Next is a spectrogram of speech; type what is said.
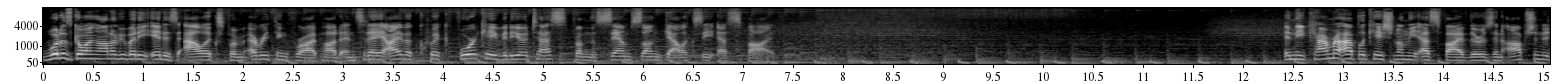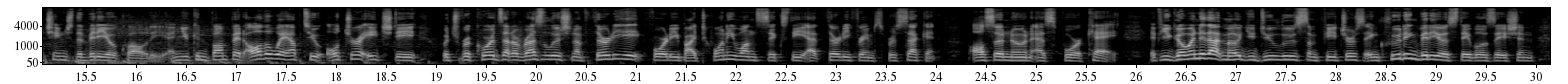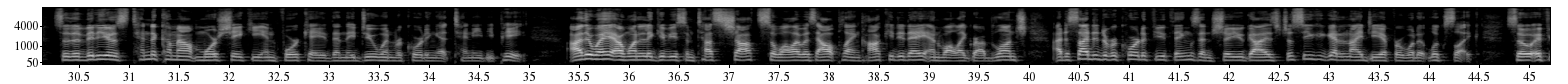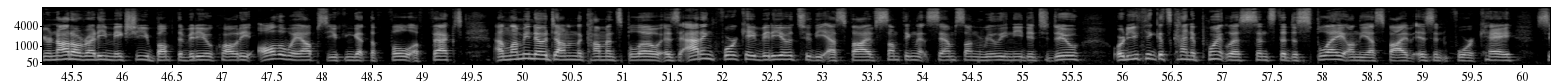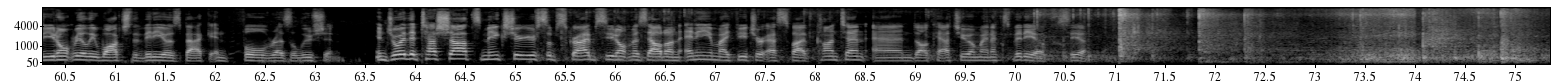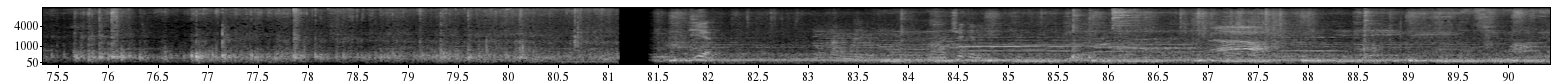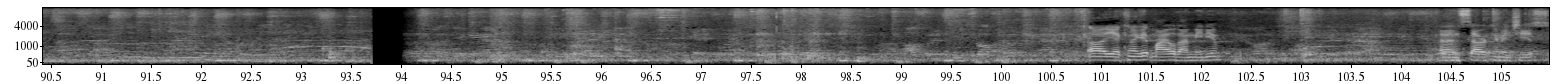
What is going on everybody? It is Alex from Everything for iPod and today I have a quick 4K video test from the Samsung Galaxy S5. In the camera application on the S5, there is an option to change the video quality, and you can bump it all the way up to Ultra HD, which records at a resolution of 3840 by 2160 at 30 frames per second, also known as 4K. If you go into that mode, you do lose some features, including video stabilization, so the videos tend to come out more shaky in 4K than they do when recording at 1080p. Either way, I wanted to give you some test shots, so while I was out playing hockey today and while I grabbed lunch, I decided to record a few things and show you guys just so you could get an idea for what it looks like. So if you're not already, make sure you bump the video quality all the way up so you can get the full effect, and let me know down in the comments below, is adding 4K video to the S5 something that Samsung really needed to do, or do you think it's kind of pointless since the display on the S5 isn't 4K, so you don't really watch the videos back in full resolution? Enjoy the test shots, make sure you're subscribed so you don't miss out on any of my future S5 content, and I'll catch you in my next video. See ya. Yeah. What kind of movie? Uh, chicken. Uh, yeah, can I get mild on medium? And sour cream and cheese.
